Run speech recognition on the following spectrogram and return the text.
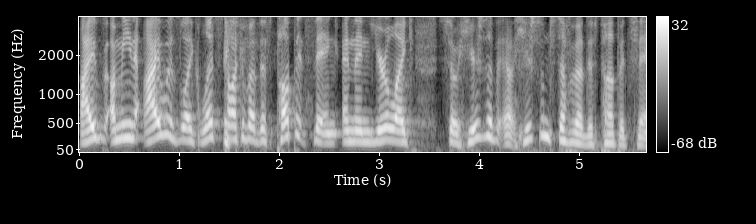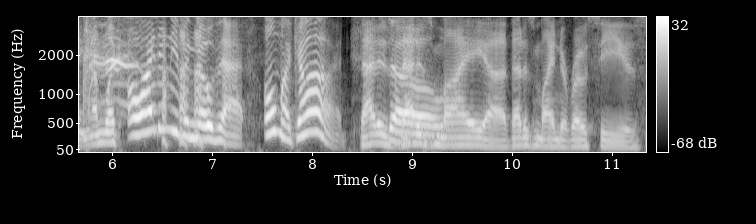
I, I mean I was like let's talk about this puppet thing. And then you're like so here's a, here's some stuff about this puppet thing. And I'm like oh I didn't even know that. Oh my god. That is that is my uh, that is my neuroses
